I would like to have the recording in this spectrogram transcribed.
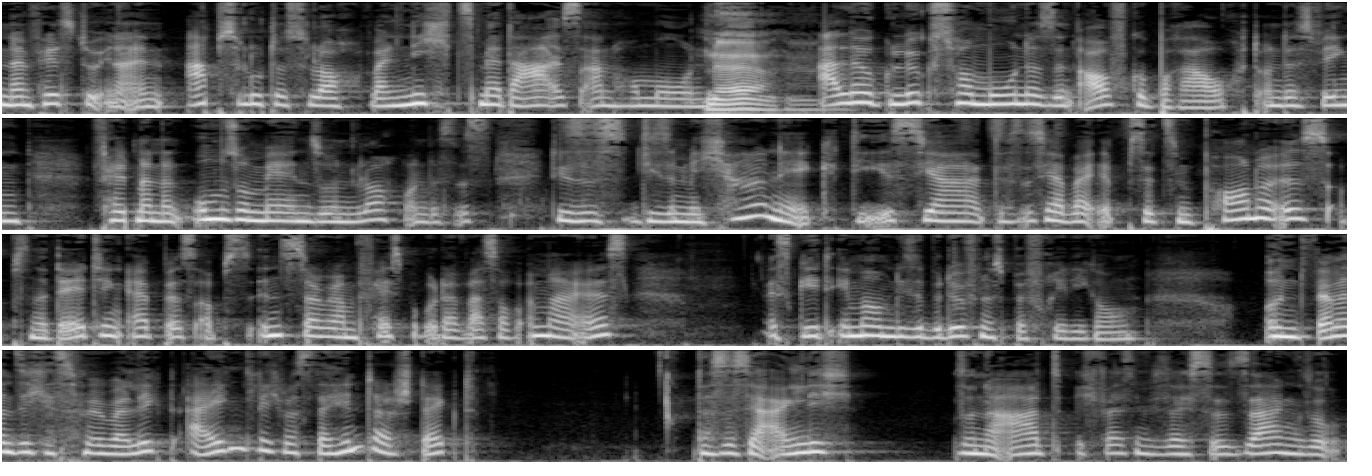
Und dann fällst du in ein absolutes Loch, weil nichts mehr da ist an Hormonen. Ja, ja. Alle Glückshormone sind aufgebraucht und deswegen fällt man dann umso mehr in so ein Loch. Und das ist dieses, diese Mechanik, die ist ja, das ist ja bei, ob es jetzt ein Porno ist, ob es eine Dating-App ist, ob es Instagram, Facebook oder was auch immer ist. Es geht immer um diese Bedürfnisbefriedigung. Und wenn man sich jetzt mal überlegt, eigentlich was dahinter steckt, das ist ja eigentlich so eine Art, ich weiß nicht, wie soll ich das sagen, so,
